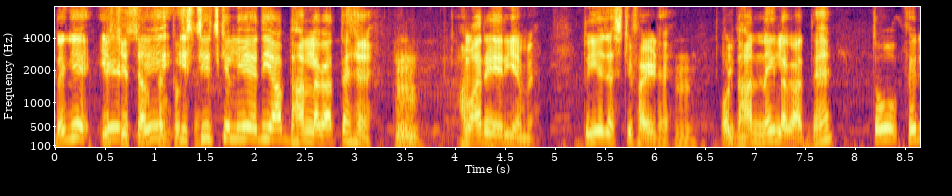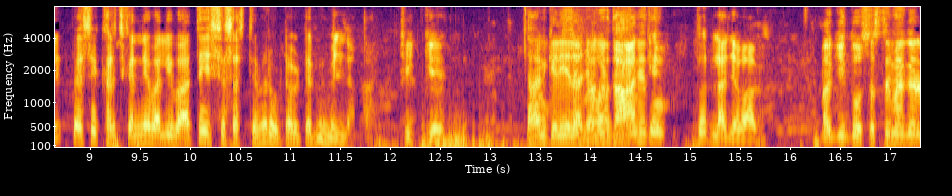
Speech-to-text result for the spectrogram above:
देखिए इस चीज़ से इस चीज़ के लिए यदि आप धान लगाते हैं हम्म। हमारे एरिया में तो ये जस्टिफाइड है। हम्म, और धान नहीं लगाते हैं तो फिर पैसे खर्च करने वाली बात है इससे सस्ते में रोटावेटर भी मिल जाता है। ठीक है। धान के लिए लाजवाब। धान के तो तो लाजवाब है। बाकी तो सस्ते में अगर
